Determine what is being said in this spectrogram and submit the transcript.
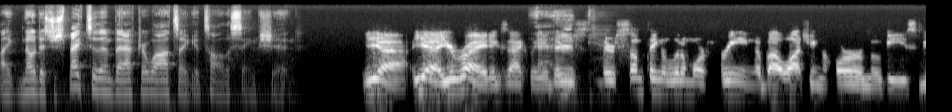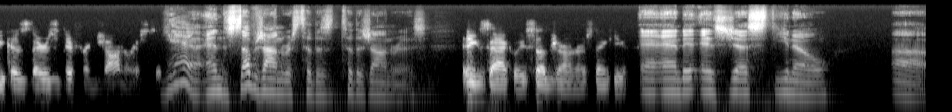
Like no disrespect to them, but after a while, it's like it's all the same shit. Yeah, yeah, you're right. Exactly. Yeah, there's he- there's something a little more freeing about watching horror movies because there's different genres. To Yeah, and subgenres to the to the genres, Exactly, subgenres. Thank you. and it, it's just you know, uh,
